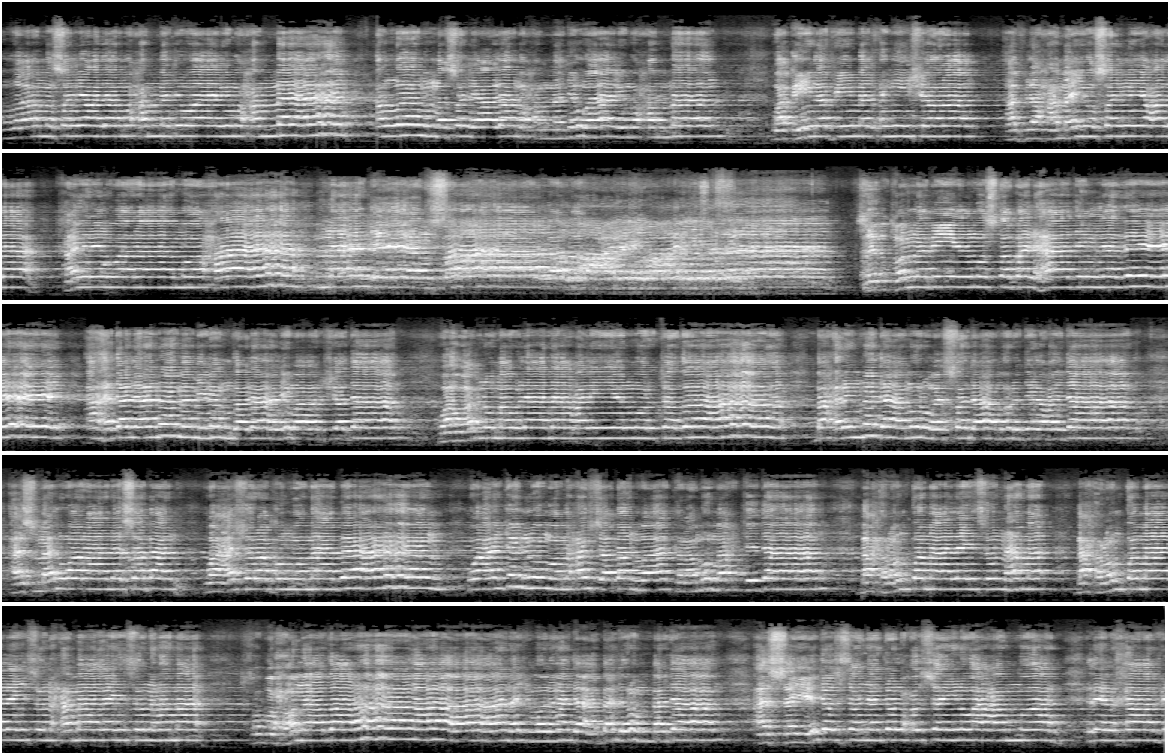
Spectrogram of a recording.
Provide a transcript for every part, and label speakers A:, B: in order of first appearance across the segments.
A: اللهم صل على محمد وآل محمد. اللهم صل على محمد وآل محمد. وقيل في مدحه شعرا أفلح من يصلي على الورى نسبا وأشركم وما بان وأجل محسبا وأكرم محتدا بحر طمى ليس همأ بحر طمى ليس حمأ ليس همأ. صبح أضاء نجم هدى بدر بدا السيد السند الحسين وعم للخافقين.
